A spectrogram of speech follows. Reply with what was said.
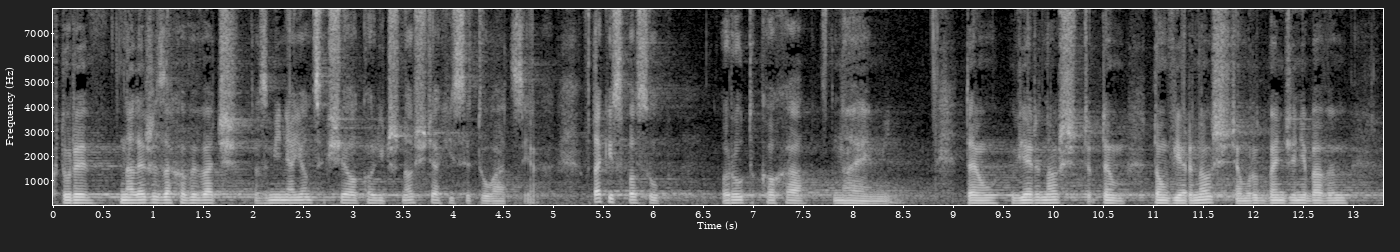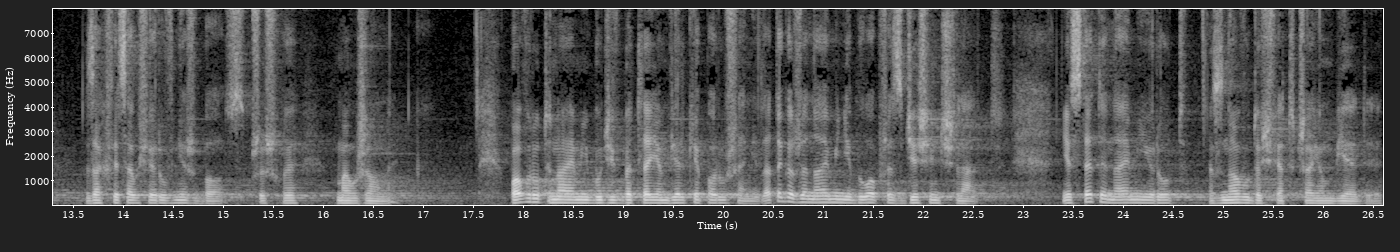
który należy zachowywać w zmieniających się okolicznościach i sytuacjach. W taki sposób Rut kocha Naemi. Tę wierność, tę, tą wiernością Rut będzie niebawem zachwycał się również Boz, przyszły małżonek. Powrót Noemi budzi w Betlejem wielkie poruszenie, dlatego że Noemi nie było przez dziesięć lat. Niestety Noemi i Rut znowu doświadczają biedy.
